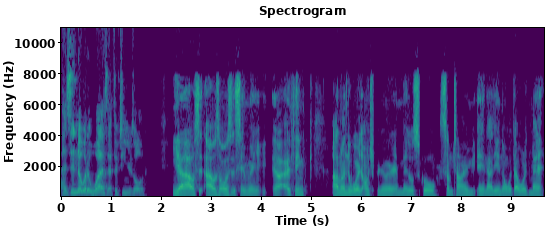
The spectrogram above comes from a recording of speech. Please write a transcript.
I just didn't know what it was at 15 years old. Yeah, I was I was always the same way. Uh, I think I learned the word entrepreneur in middle school sometime, and I didn't know what that word meant.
